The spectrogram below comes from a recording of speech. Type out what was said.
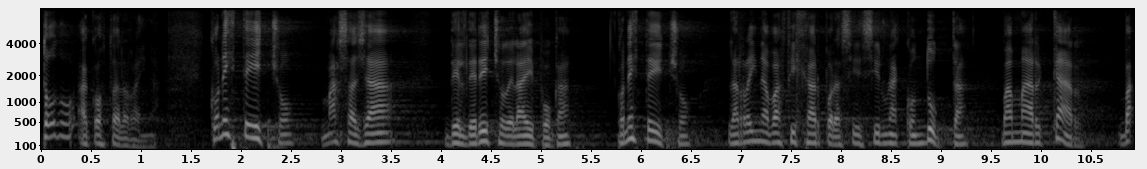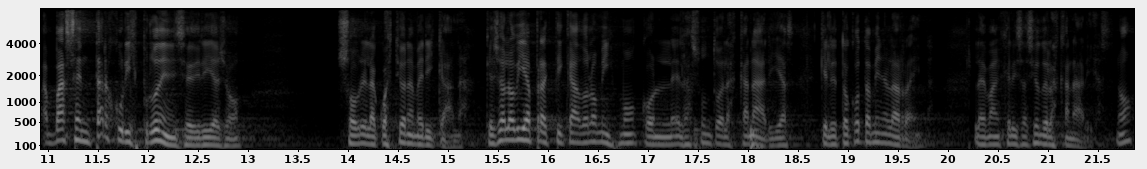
Todo a costa de la reina. Con este hecho, más allá del derecho de la época, con este hecho, la reina va a fijar, por así decir, una conducta, va a marcar, va a sentar jurisprudencia, diría yo, sobre la cuestión americana, que ya lo había practicado lo mismo con el asunto de las Canarias, que le tocó también a la reina, la evangelización de las Canarias. ¿no?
